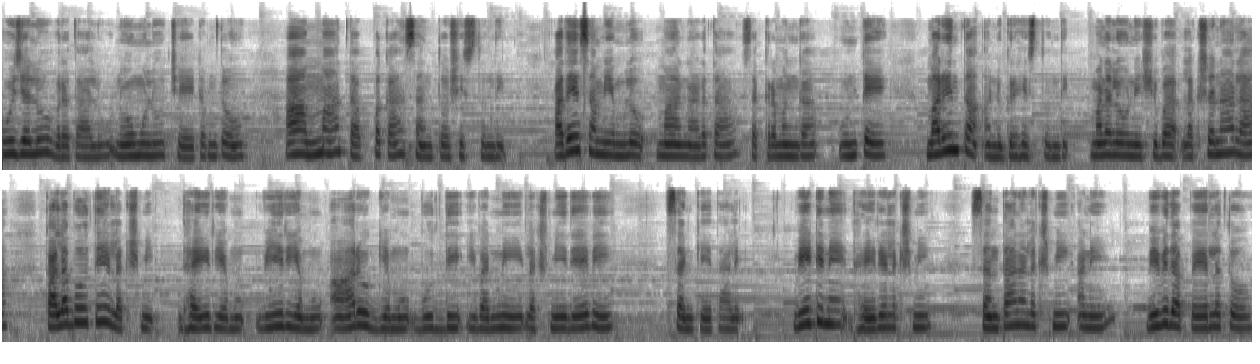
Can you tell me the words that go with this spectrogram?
పూజలు వ్రతాలు నోములు చేయటంతో ఆ అమ్మ తప్పక సంతోషిస్తుంది. అదే సమయంలో మా నడత సక్రమంగా ఉంటే మరింత అనుగ్రహిస్తుంది. మనలోని శుభ లక్షణాల కలబోతే లక్ష్మి. ధైర్యము వీర్యము ఆరోగ్యము బుద్ధి ఇవన్నీ లక్ష్మీదేవి సంకేతాలే. వీటినే ధైర్యలక్ష్మి సంతానలక్ష్మి అని వివిధ పేర్లతో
